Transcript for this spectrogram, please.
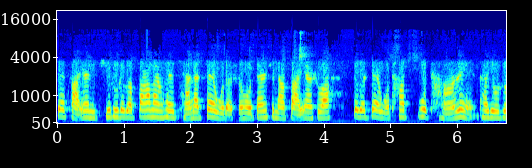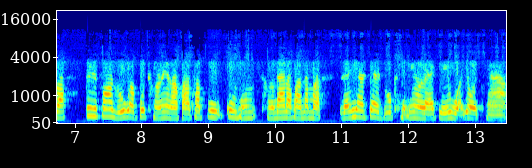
在法院里提出这个八万块钱的债务的时候，但是呢，法院说这个债务他不承认，他就说对方如果不承认的话，他不共同承担的话，那么人家债主肯定来给我要钱。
